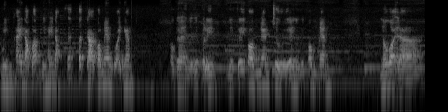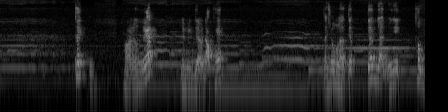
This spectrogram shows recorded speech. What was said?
mình hay đọc lắm, mình hay đọc hết tất cả comment của anh em. Ok, những cái clip, những cái comment chửi hay những cái comment nó gọi là thích hoặc nó ghét thì mình đều đọc hết. Nói chung là tiếp tiếp nhận những cái thông,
